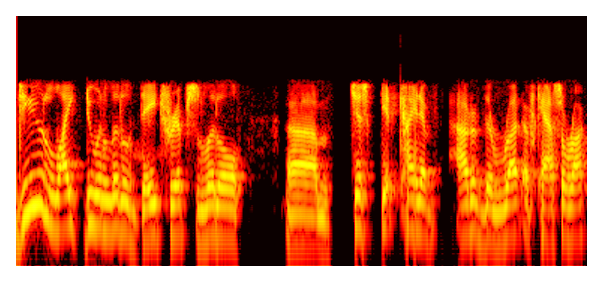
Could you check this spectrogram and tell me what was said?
do you like doing little day trips, little um, just get kind of out of the rut of Castle Rock?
